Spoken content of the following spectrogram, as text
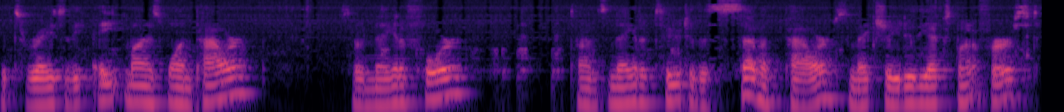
it's raised to the 8 minus 1 power. So negative 4 times negative 2 to the seventh power, so make sure you do the exponent first.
